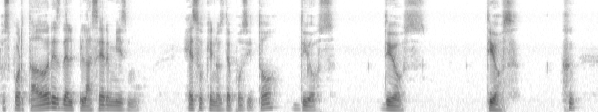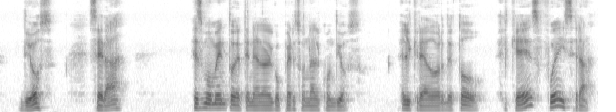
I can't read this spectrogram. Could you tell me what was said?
los portadores del placer mismo, eso que nos depositó Dios, Dios, Dios, Dios, será, es momento de tener algo personal con Dios, el creador de todo, el que es, fue y será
